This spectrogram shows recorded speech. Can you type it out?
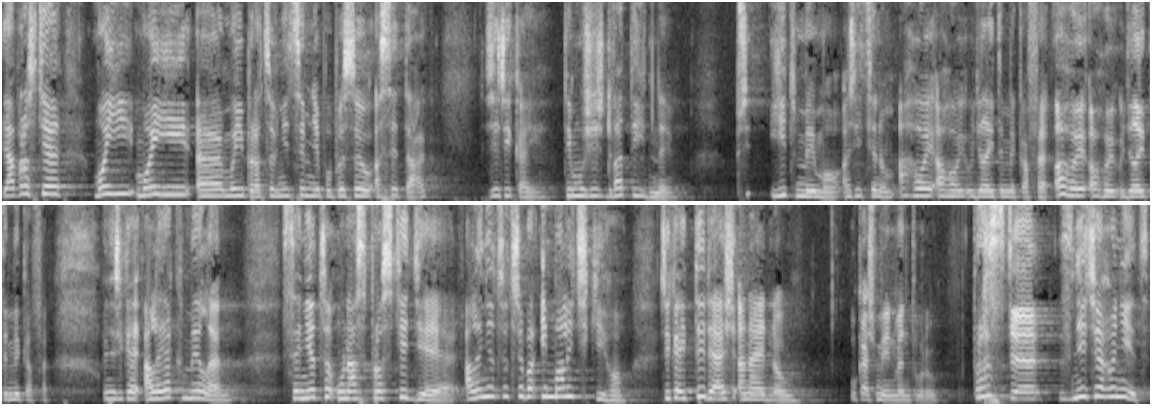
Já prostě, moji, moji, uh, moji pracovníci mě popisují asi tak, že říkají, ty můžeš dva týdny jít mimo a říct jenom ahoj, ahoj, udělejte mi kafe, ahoj, ahoj, udělejte mi kafe. Oni říkají, ale jak milé, se něco u nás prostě děje, ale něco třeba i maličkýho. Říkají, ty jdeš a najednou, ukaž mi inventuru. Prostě z ničeho nic.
